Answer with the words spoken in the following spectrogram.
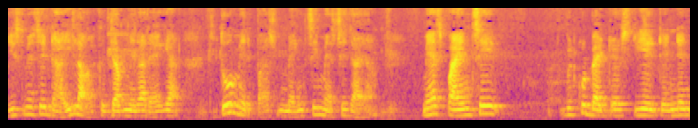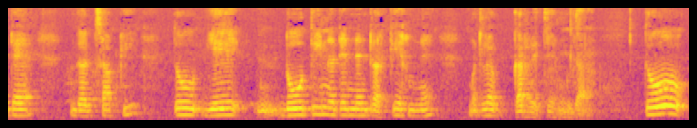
जिसमें से ढाई लाख जब मेरा रह गया तो मेरे पास बैंक से मैसेज आया। मैं स्पाइन से बिल्कुल बेड रेस्ट ये अटेंडेंट है गर्ग साहब की। तो ये दो तीन अटेंडेंट रख के हमने मतलब कर रहे थे हम गुजारा। तो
